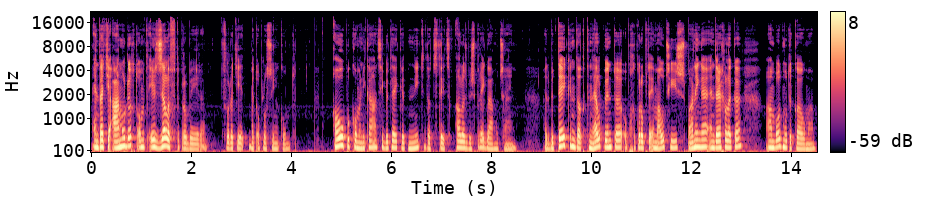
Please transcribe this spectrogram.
en dat je aanmoedigt om het eerst zelf te proberen voordat je met oplossingen komt. Open communicatie betekent niet dat steeds alles bespreekbaar moet zijn. Het betekent dat knelpunten, opgekropte emoties, spanningen en dergelijke aan bod moeten komen.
